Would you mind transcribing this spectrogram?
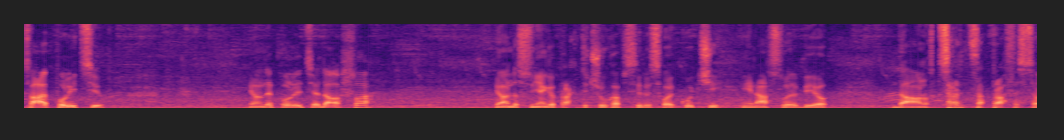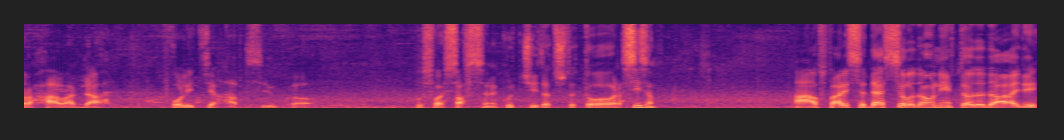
zvao je policiju. I onda je policija došla i onda su njega praktično uhapsili u svojoj kući i naslov je bio da ono crnca profesora Havarda policija hapsi u kao u svoje sobstvene kući zato što je to rasizam. A u stvari se desilo da on nije to da da ID.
